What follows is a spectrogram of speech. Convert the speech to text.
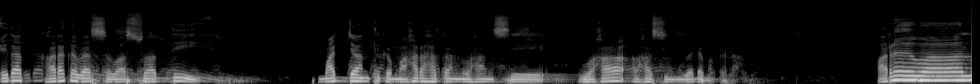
එදත් කරක වැස්ස වස්වද්දී මජ්ජන්තික මහරහතන් වහන්සේ වහා අහසින් වැඩම කළා. අරවාල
